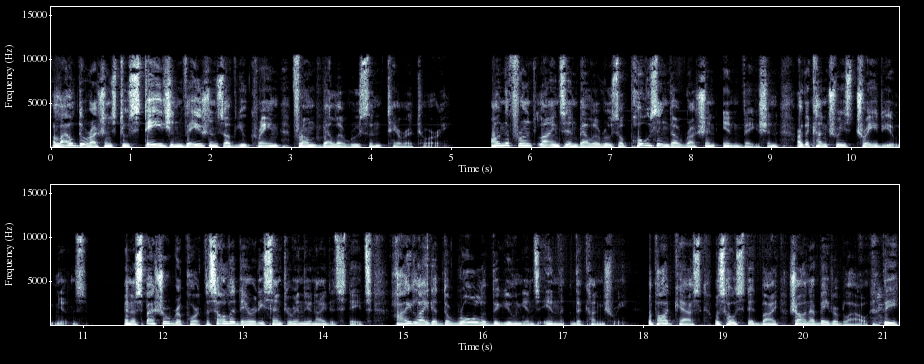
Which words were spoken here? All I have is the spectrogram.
allowed the Russians to stage invasions of Ukraine from Belarusian territory. On the front lines in Belarus opposing the Russian invasion are the country's trade unions. In a special report, the Solidarity Center in the United States highlighted the role of the unions in the country. The podcast was hosted by Shawna Bader-Blau, the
